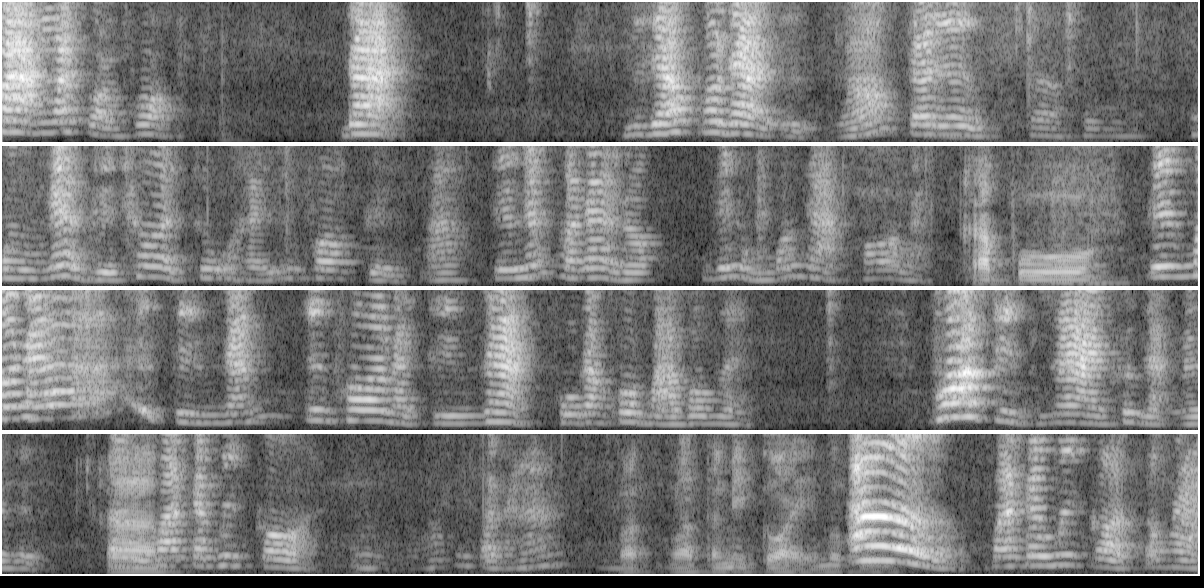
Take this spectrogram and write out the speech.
วางไว้ก่อนพ่อ ได้แล้วก็ได้อีกเนาะใจเอิมจ้าปูมึงเรื่องคือช่วยช่วยให้พ่อกินอะกินนั้นก็ได้หรอกเรื่องบ่อยากพ่อน่ะครับปูกินบ่ได้กินนั้นกินพ่อน่ะกินยากผู้ดังคนมาบ่แม่นพ่อกินงานคืออย่างนึงคเอรัอบว่าจะไม่ก่อนอืมว่ามีปัญหาวัดวัดถ้ามีก่อยมาเอปูอว่าจะไม่ก่อนก็ได้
